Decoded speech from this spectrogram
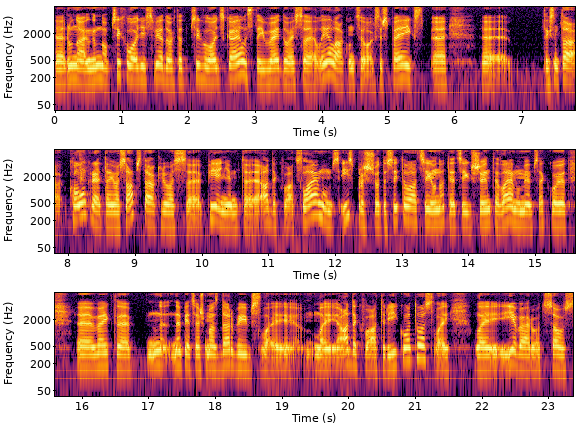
Runājot gan no psiholoģijas viedokļa, tad psiholoģiskā elastība veidojas lielāk un cilvēks ir spējīgs teiksim, tā, konkrētajos apstākļos eh, pieņemt eh, adekvātus lēmumus, izprast šo situāciju un, attiecīgi, šiem lēmumiem sekojot, eh, veikt nepieciešamās darbības, lai, lai adekvāti rīkotos, lai, lai ievērotu savus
